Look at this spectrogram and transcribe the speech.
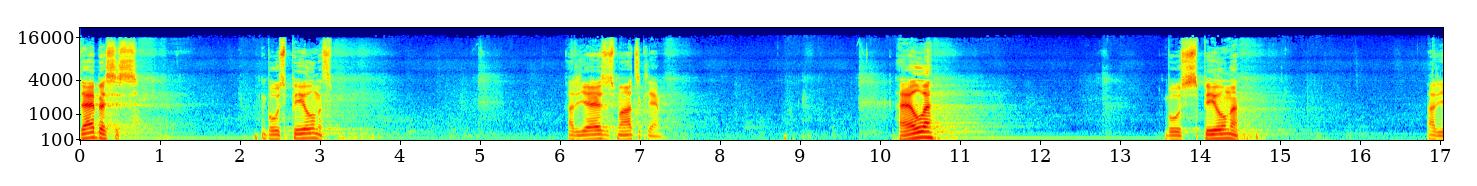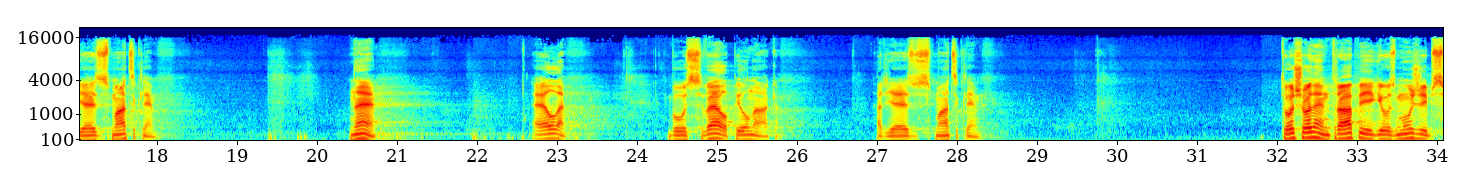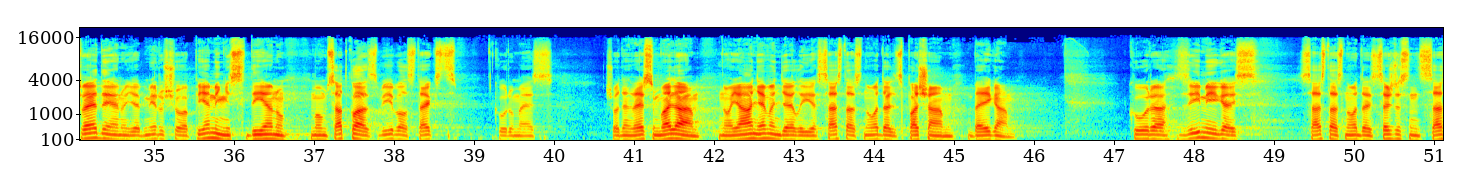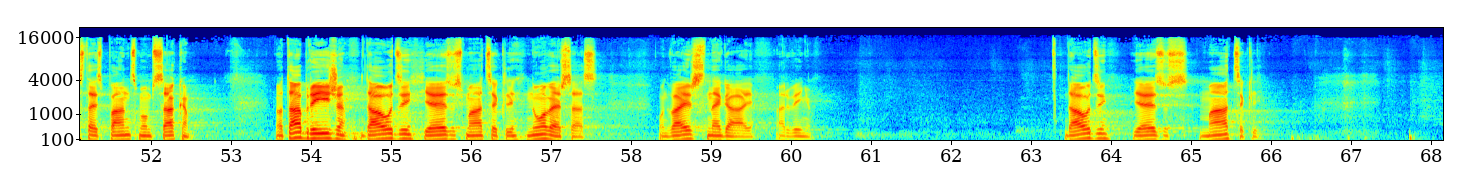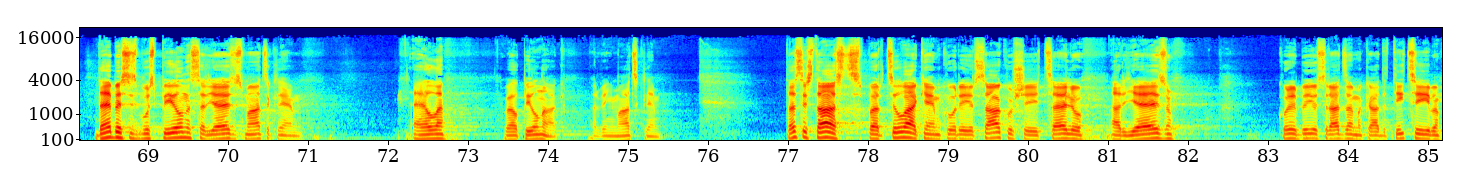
Debesis būs pilnas ar Jēzus mācekļiem. Elle būs pilna ar Jēzus mācekļiem. Nē, Elle būs vēl pilnāka ar Jēzus mācekļiem. To šodien trāpīgi uz mūžības svētdienu, jeb mirušo piemiņas dienu, mums atklās Bībeles teksts, kuru mēs šodien vērsim vaļā no Jāņa evanģēlijas sestās nodaļas pašām beigām, kura zīmīgais sestās nodaļas 66. pants mums saka, no tā brīža daudzi Jēzus mācekļi novērsās un vairs negāja ar viņu. Daudzi Jēzus mācekļi. Debesis būs pilnas ar Jēzus mācekļiem, Elle vēl pilnāk ar viņu mācekļiem. Tas ir stāsts par cilvēkiem, kuri ir sākuši ceļu ar Jēzu, kur ir bijusi redzama kāda ticība,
